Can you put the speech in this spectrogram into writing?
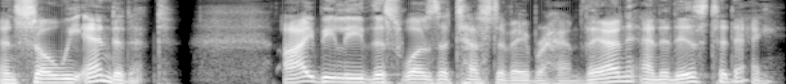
And so we ended it. I believe this was a test of Abraham then, and it is today.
